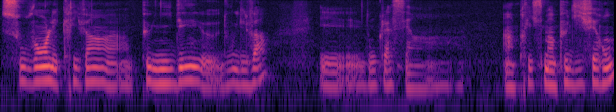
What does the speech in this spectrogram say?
souvent l'écrivain a un peu une idée euh, d'où il va. Et donc là, c'est un, prisme un peu différent.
